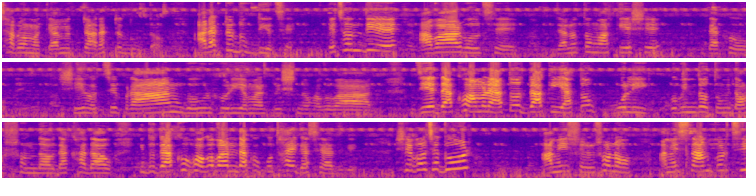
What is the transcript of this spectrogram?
ছাড়ো আমাকে, আমি একটা আর একটা ডুব দাও। আর একটা ডুব দিয়েছে। পেছন দিয়ে আবার বলছে জানো তো মাকে এসে দেখো, সে হচ্ছে প্রাণ গৌর হরি আমার কৃষ্ণ ভগবান। যে দেখো আমরা এত ডাকি, এত বলি, গোবিন্দ তুমি দর্শন দাও, দেখা দাও, কিন্তু দেখো ভগবান, দেখো কোথায় গেছে আজকে? সে বলছে, দূর, আমি শোনো, আমি স্নান করছি,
